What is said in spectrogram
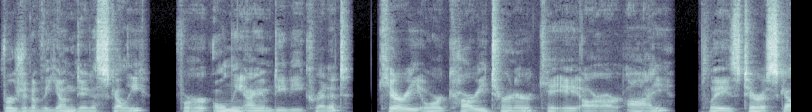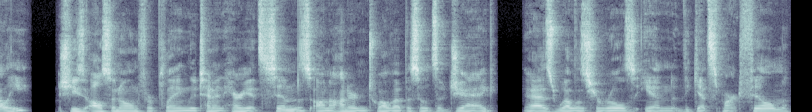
version of the young Dana Scully for her only IMDb credit. Carrie or Kari Turner, K A R R I, plays Tara Scully. She's also known for playing Lieutenant Harriet Sims on 112 episodes of JAG, as well as her roles in the Get Smart film,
